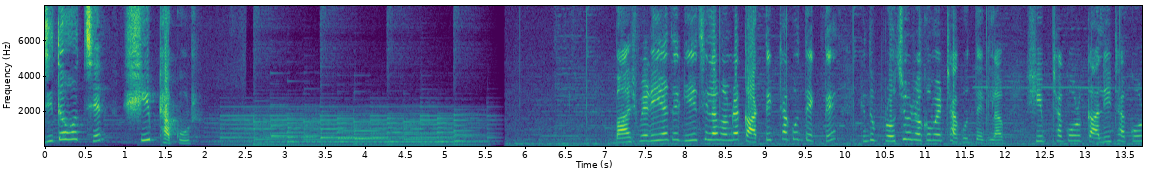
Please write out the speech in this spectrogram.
পূজিত হচ্ছেন শিব ঠাকুর। বাঁশবেড়িয়াতে গিয়েছিলাম আমরা কার্তিক ঠাকুর দেখতে, কিন্তু প্রচুর রকমের ঠাকুর দেখলাম। শিব ঠাকুর, কালী ঠাকুর,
